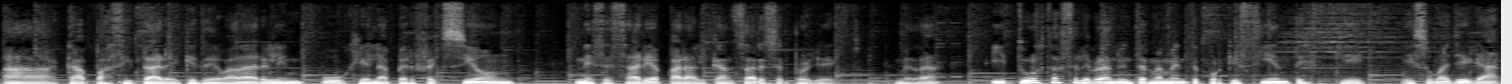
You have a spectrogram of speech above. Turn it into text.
a capacitar, el que te va a dar el empuje, la perfección necesaria para alcanzar ese proyecto, ¿verdad? Y tú lo estás celebrando internamente porque sientes que eso va a llegar.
